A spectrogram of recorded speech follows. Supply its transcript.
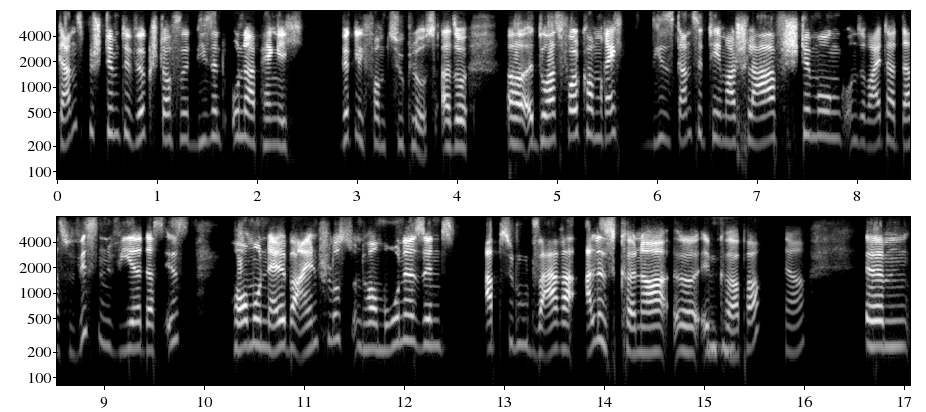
ganz bestimmte Wirkstoffe, die sind unabhängig wirklich vom Zyklus. Also äh, du hast vollkommen recht, dieses ganze Thema Schlaf, Stimmung und so weiter, das wissen wir, das ist hormonell beeinflusst und Hormone sind absolut wahre Alleskönner äh, im mhm. Körper. Ja. Ähm,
